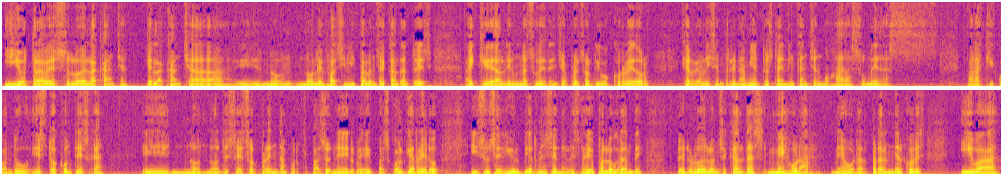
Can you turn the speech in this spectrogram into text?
y otra vez lo de la cancha, que la cancha eh, no, no le facilita al Once Caldas, entonces hay que darle una sugerencia al profesor Diego Corredor, que realice entrenamientos también en canchas mojadas, húmedas, para que cuando esto acontezca eh, no, no se sorprendan, porque pasó en el eh, Pascual Guerrero y sucedió el viernes en el Estadio Palo Grande, pero lo del Once Caldas mejorar, mejorar para el miércoles y va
